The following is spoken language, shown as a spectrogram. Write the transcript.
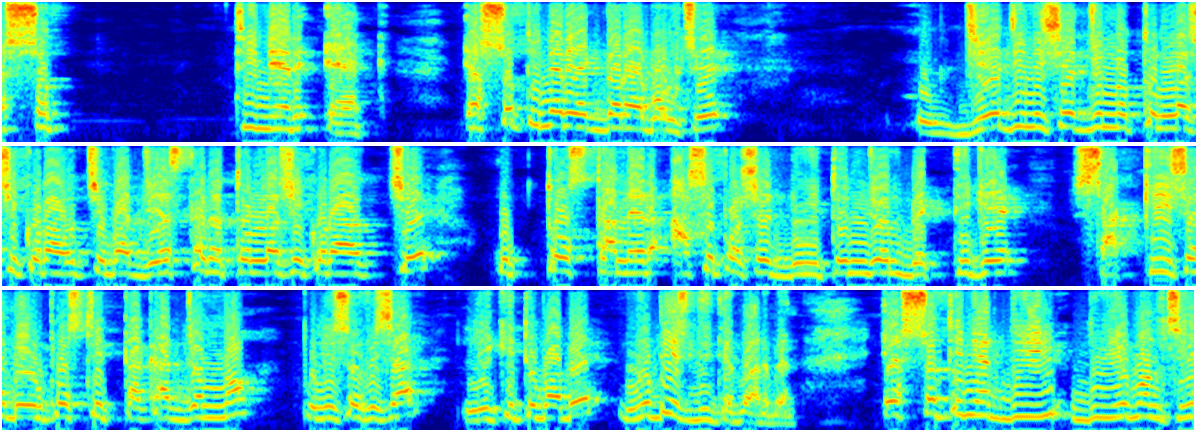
একশো তিনের এক। একশো তিনের এক দ্বারা বলছে, যে জিনিসের জন্য তল্লাশি করা হচ্ছে বা যে স্থানে তল্লাশি করা হচ্ছে উক্ত স্থানের আশেপাশে দুই তিনজন ব্যক্তিকে সাক্ষী হিসাবে উপস্থিত থাকার জন্য পুলিশ অফিসার লিখিতভাবে নোটিশ দিতে পারবেন। একশো তিনের দুই, দুইয়ে বলছে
